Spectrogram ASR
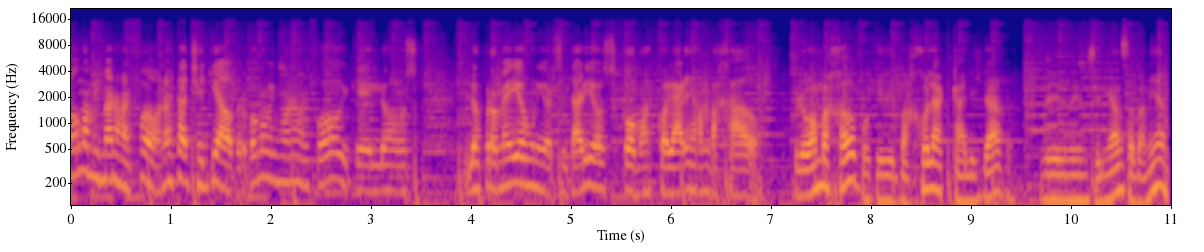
pongo mis manos al fuego, no está chequeado, pero pongo mis manos al fuego y que los, los promedios universitarios como escolares han bajado. Pero han bajado porque bajó la calidad de, de enseñanza también.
